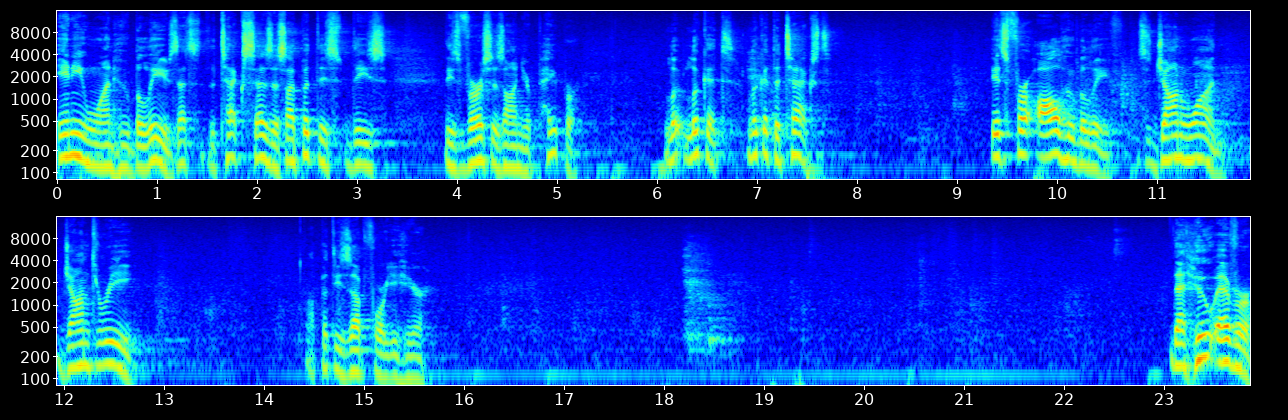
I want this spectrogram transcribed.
anyone who believes, that's the text says this. I put these, these, these verses on your paper. Look, look, at, look at the text. It's for all who believe. It's John 1, John 3. I'll put these up for you here. that whoever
